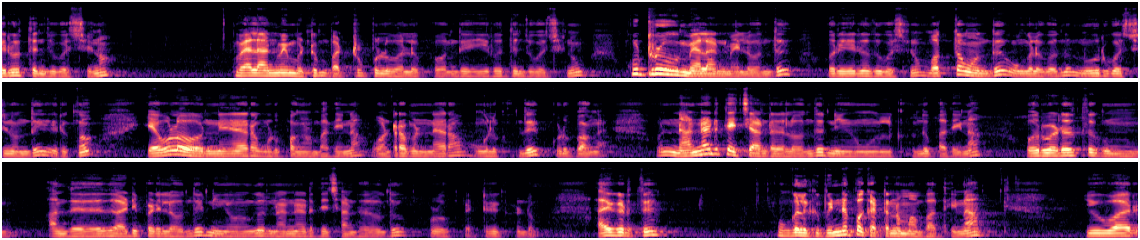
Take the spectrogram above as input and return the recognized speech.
இருபத்தஞ்சி கொஸ்டினும் வேளாண்மை மற்றும் பற்றுப்புழு வலுப்பு வந்து இருபத்தஞ்சு கொஸ்டினும் கூட்டுறவு மேலாண்மையில் வந்து ஒரு இருபது கொஸ்டினும் மொத்தம் வந்து உங்களுக்கு வந்து நூறு கொஸ்டின் வந்து இருக்கும். எவ்வளோ நேரம் கொடுப்பாங்கன்னு பார்த்தீங்கன்னா ஒன்றரை மணி நேரம் உங்களுக்கு வந்து கொடுப்பாங்க. நன்னடத்தை சான்றிதழ் வந்து நீங்கள் உங்களுக்கு வந்து பார்த்தீங்கன்னா ஒரு வருடத்துக்கும் அந்த இது அடிப்படையில் வந்து நீங்கள் வந்து நன்னடத்தை சான்றிதழ் வந்து பெற்றிருக்க வேண்டும். அதுக்கடுத்து உங்களுக்கு விண்ணப்ப கட்டணமாக பார்த்தீங்கன்னா யூஆர்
